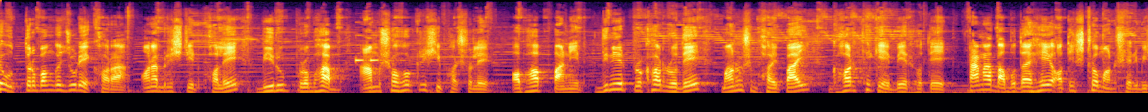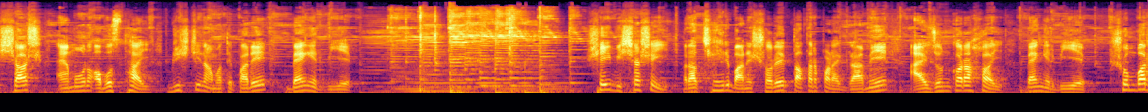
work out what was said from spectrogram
উত্তরবঙ্গ জুড়ে খরা, অনাবৃষ্টির ফলে বিরূপ প্রভাব আমসহ কৃষি ফসলে, অভাব পানির, দিনের প্রখর রোদে মানুষ ভয় পায় ঘর থেকে বের হতে। টানা দাবদাহে অতিষ্ঠ মানুষের বিশ্বাস, এমন অবস্থায় বৃষ্টি নামাতে পারে ব্যাঙের বিয়ে। সেই বিশ্বাসেই রাজশাহীর বানেশ্বরের তাতারপাড়া গ্রামে আয়োজন করা হয় ব্যাঙের বিয়ে। সোমবার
